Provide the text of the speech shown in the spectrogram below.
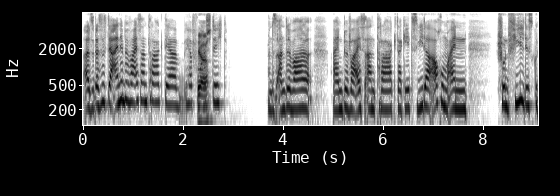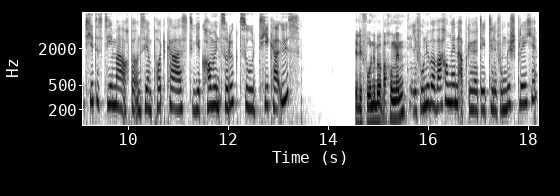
Also das ist der eine Beweisantrag, der hervorsticht. Ja. Und das andere war ein Beweisantrag, da geht's wieder auch um ein schon viel diskutiertes Thema, auch bei uns hier im Podcast. Wir kommen zurück zu TKÜs. Telefonüberwachungen. Telefonüberwachungen, abgehörte Telefongespräche.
